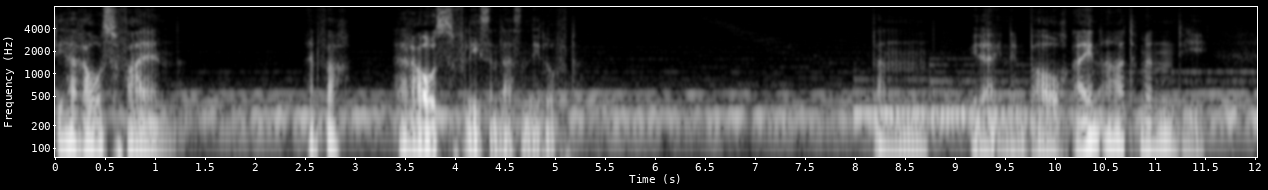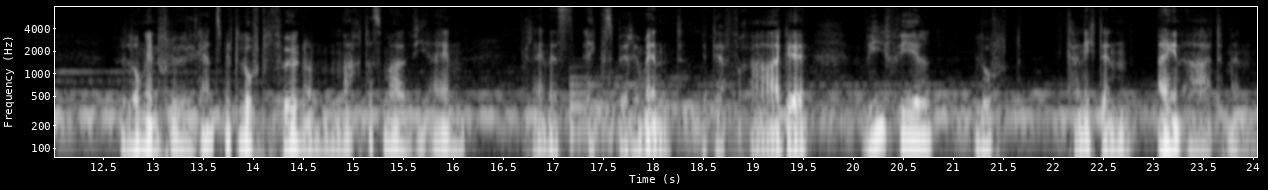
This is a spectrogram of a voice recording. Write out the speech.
dir herausfallen. Einfach herausfließen lassen die Luft. Dann wieder in den Bauch einatmen, die Lungenflügel ganz mit Luft füllen und mach das mal wie ein kleines Experiment mit der Frage, wie viel Luft kann ich denn einatmen?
